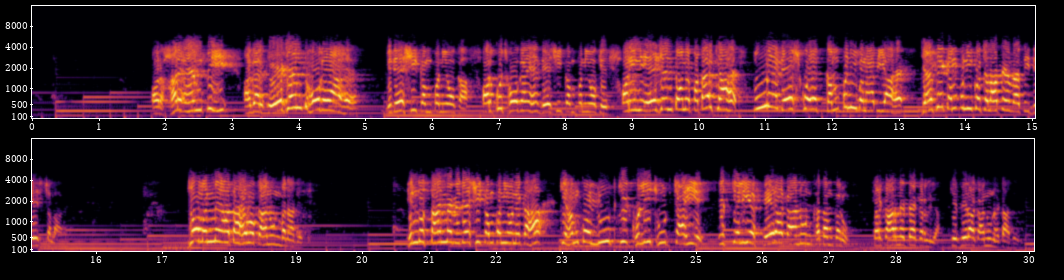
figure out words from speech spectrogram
और हर एमपी अगर एजेंट हो गया है विदेशी कंपनियों का, और कुछ हो गए हैं देशी कंपनियों के, और इन एजेंटों ने पता है क्या है? पूरे देश को एक कंपनी बना दिया है। जैसे कंपनी को चलाते हैं, वैसे ही देश चला रहे जो मन में आता है, वो कानून बना देते हिंदुस्तान में विदेशी कंपनियों ने कहा कि हमको लूट की खुली छूट चाहिए। इसके लिए फेरा कानून खत्म करो। सरकार ने तय कर लिया कि फेरा कानून हटा दे।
